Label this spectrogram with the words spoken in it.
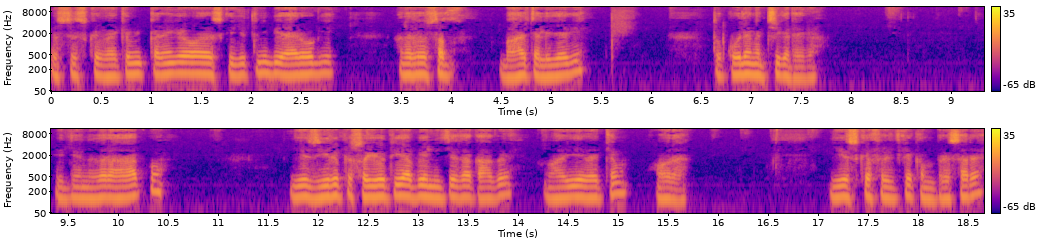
उससे इसको वैक्यूम करेंगे और इसकी जितनी भी एयर होगी, अंदर से सब बाहर चली जाएगी तो कूलिंग अच्छी करेगा। ये जो नज़र आ रहा है आपको, ये ज़ीरो पे सही होती है अब ये नीचे तक आ गए, हमारा ये वैक्यूम हो रहा है। ये इसका फ्रिज का कंप्रेसर है,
